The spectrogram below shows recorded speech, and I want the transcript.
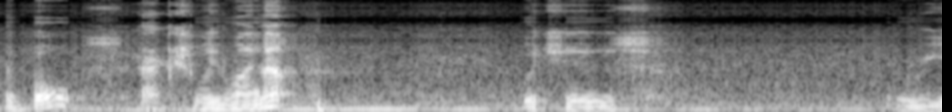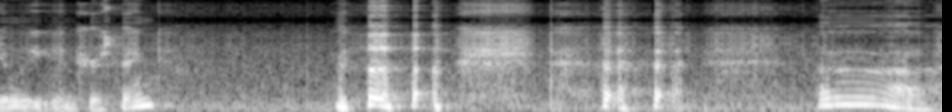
the bolts actually line up, which is really interesting. ah.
